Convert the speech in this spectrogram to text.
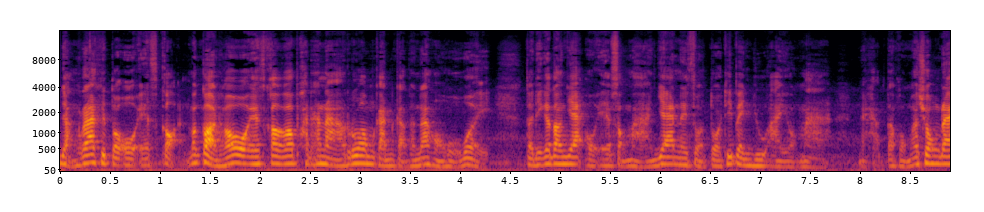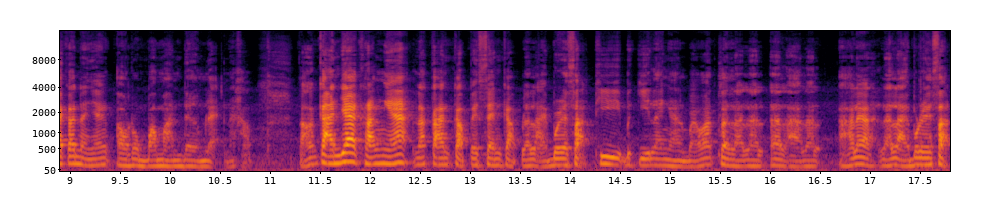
อย่างแรกคือตัว OS ก่อน เมื่อก่อนเขา OS เขาก็พัฒนาร่วมกันกับทางด้านของหัวเว่ย ตอนนี้ก็ต้องแยก OS ออกมา แยกในส่วนตัวที่เป็น UI ออกมานะครับแต่ผมว่าช่วงแรกก็ยังอารมณ์ประมาณเดิมแหละนะครับ แต่การแยกครั้งนี้และการกลับไปเซ็นกับหลาย ๆ บริษัทที่เมื่อกี้รายงานไปว่าหลายๆหลายๆหลายๆบริษัท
